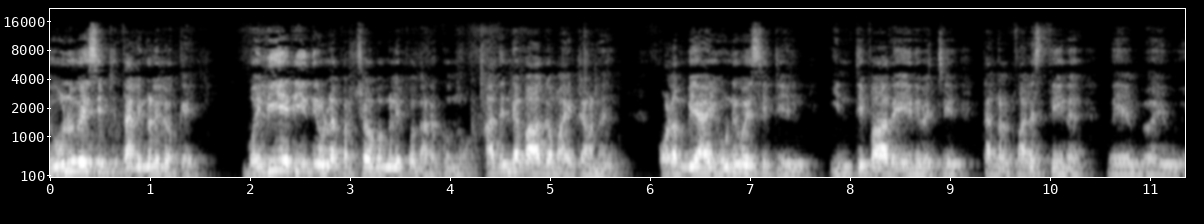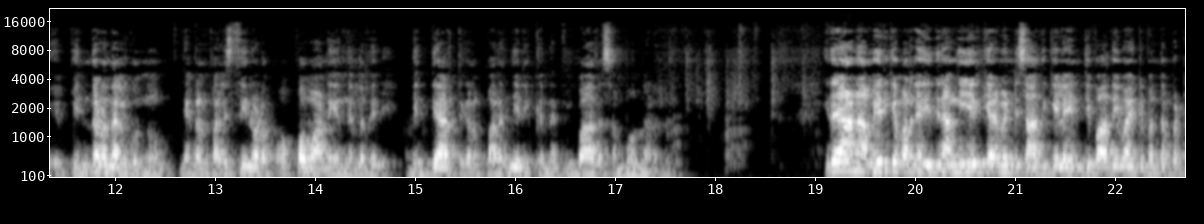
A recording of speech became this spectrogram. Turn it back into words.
യൂണിവേഴ്സിറ്റി തലങ്ങളിലൊക്കെ വലിയ രീതിയിലുള്ള പ്രക്ഷോഭങ്ങൾ ഇപ്പോൾ നടക്കുന്നു. അതിന്റെ ഭാഗമായിട്ടാണ് കൊളംബിയ യൂണിവേഴ്സിറ്റിയിൽ ഇൻതിഫാദ എഴുതി വെച്ച് തങ്ങൾ ഫലസ്തീന് പിന്തുണ നൽകുന്നു. ഞങ്ങൾ ഫലസ്തീനോടൊപ്പമാണ് എന്നുള്ളത് വിദ്യാർത്ഥികൾ പറഞ്ഞിരിക്കുന്ന വിവാദ സംഭവം നടന്നത്. ഇതിനാണ് അമേരിക്ക പറഞ്ഞത് ഇതിനെ അംഗീകരിക്കാൻ വേണ്ടി സാധിക്കില്ല എന്തിപാതയുമായിട്ട് ബന്ധപ്പെട്ട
